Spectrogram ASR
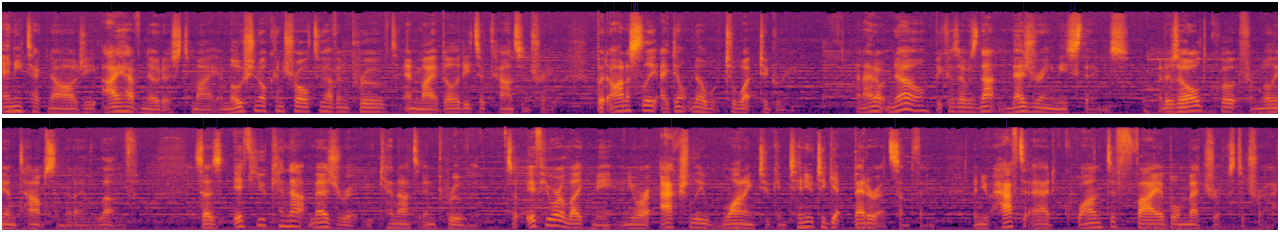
any technology, I have noticed my emotional control to have improved and my ability to concentrate. But honestly, I don't know to what degree. And I don't know because I was not measuring these things. And there's an old quote from William Thomson that I love says, if you cannot measure it, you cannot improve it. So if you are like me and you are actually wanting to continue to get better at something, then you have to add quantifiable metrics to track.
